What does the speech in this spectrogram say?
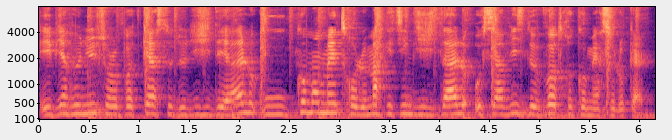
et bienvenue sur le podcast de Digidéal ou comment mettre le marketing digital au service de votre commerce local.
